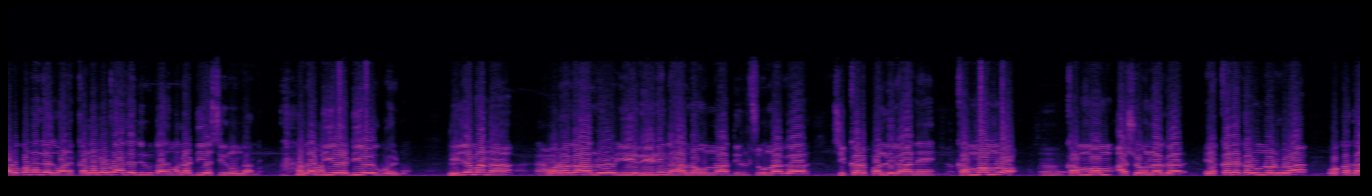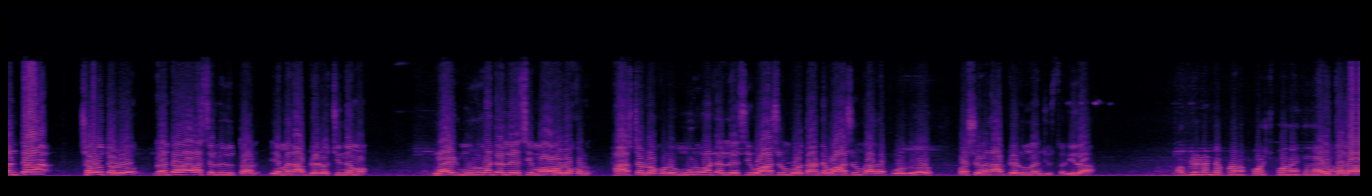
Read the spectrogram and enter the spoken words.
పడుకోనే లేదు. వాడి కళ్ళలో కూడా అదే తిరుగుతుంది. మళ్ళీ డిఎస్సీ ఉందని. మళ్ళీ డిఏ డిఏకి పోయిండు. నిజమన్నా కూరగాయలు ఈ రీడింగ్ హాల్లో ఉన్న దిల్సు నగర్ చిక్కడపల్లి కానీ ఖమ్మంలో. ఖమ్మం అశోక్ నగర్ ఎక్కడెక్కడ ఉన్నాడు కూడా ఒక గంట చదువుతాడు గంట ద్వారా సెల్లు చూస్తాడు. ఏమైనా అప్డేట్ వచ్చిందేమో? నైట్ మూడు గంటలు లేచి మావాడు ఒకడు హాస్టల్ ఒకడు మూడు గంటలు లేచి వాష్రూమ్ పోతా అంటే వాష్రూమ్ కాదా పోదు. ఫస్ట్ ఏమైనా అప్డేట్ ఉందని చూస్తాడు. ఇదా? అప్డేట్ అంటే ఎప్పుడైనా పోస్ట్ పోన్ అవుతుంది? అవుతుందా?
